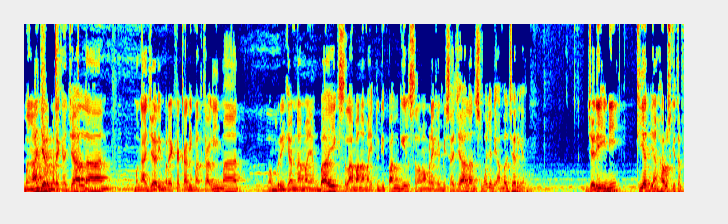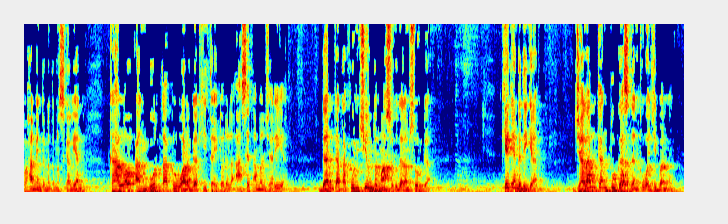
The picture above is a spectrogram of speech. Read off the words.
Mengajar mereka jalan, mengajari mereka kalimat-kalimat, memberikan nama yang baik, selama nama itu dipanggil, selama mereka bisa jalan, semua jadi amal jariah. Jadi ini kiat yang harus kita pahami teman-teman sekalian. Kalau anggota keluarga kita itu adalah aset amal jariah dan kata kunci untuk masuk ke dalam surga. Kiat yang ketiga, jalankan tugas dan kewajibanmu.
